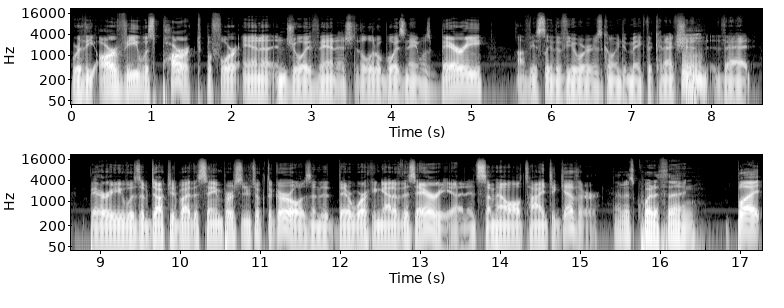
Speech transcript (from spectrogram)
where the RV was parked before Anna and Joy vanished. The little boy's name was Barry. Obviously, the viewer is going to make the connection hmm. that Barry was abducted by the same person who took the girls and that they're working out of this area and it's somehow all tied together. That is quite a thing. But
